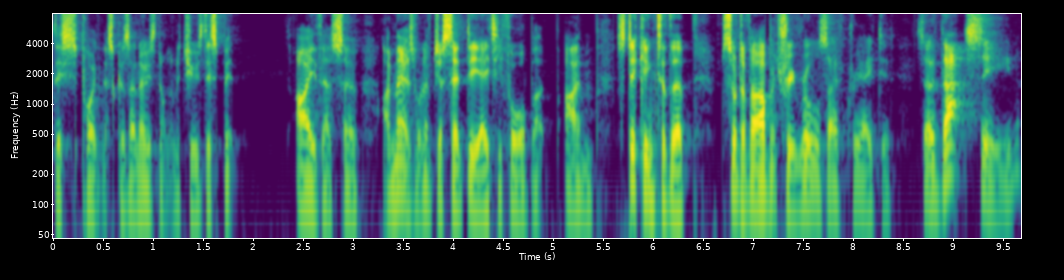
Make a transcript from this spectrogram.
this is pointless because I know he's not going to choose this bit either, so I may as well have just said D84. But I'm sticking to the sort of arbitrary rules I've created. So that scene,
